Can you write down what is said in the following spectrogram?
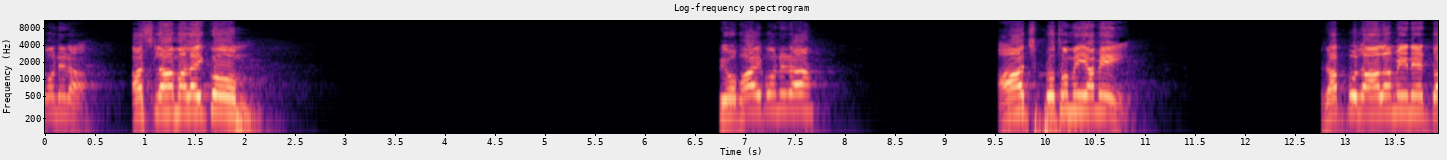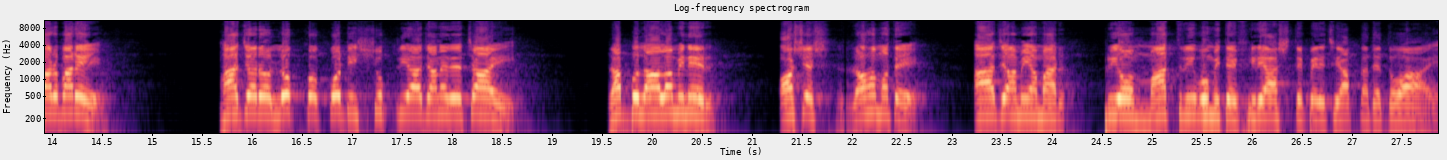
বোনেরা, আসসালাম আলাইকুম। প্রিয় ভাই বোনেরা আজ প্রথমেই আমি রাব্বুল আলমিনের দরবারে হাজারো লক্ষ কোটি শুক্রিয়া জানাতে চাই রাব্বুল আলমিনের অশেষ রহমতে আজ আমি আমার প্রিয় মাতৃভূমিতে ফিরে আসতে পেরেছি আপনাদের দোয়ায়।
